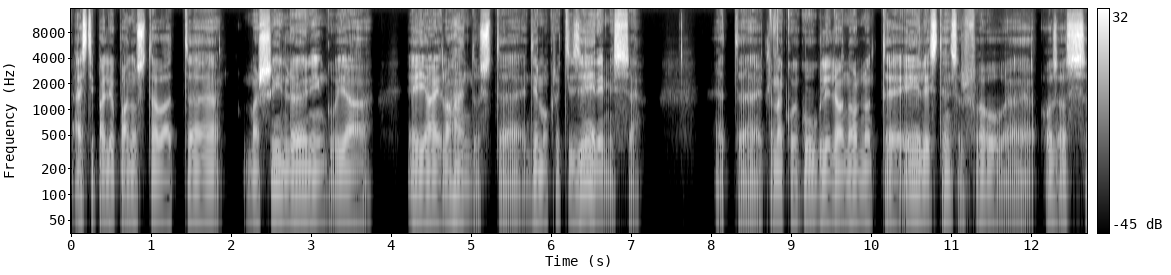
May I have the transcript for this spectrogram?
hästi palju panustavad äh, machine learning'u ja ai lahenduste demokratiseerimisse. et äh, ütleme, kui Google'il on olnud eelis TensorFlow äh, osas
